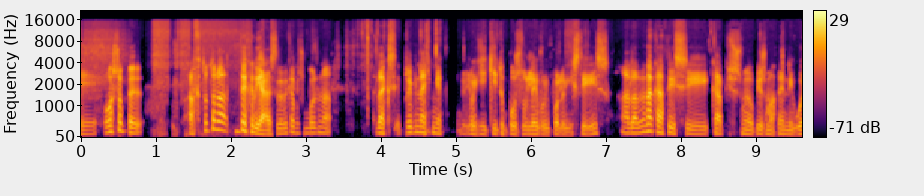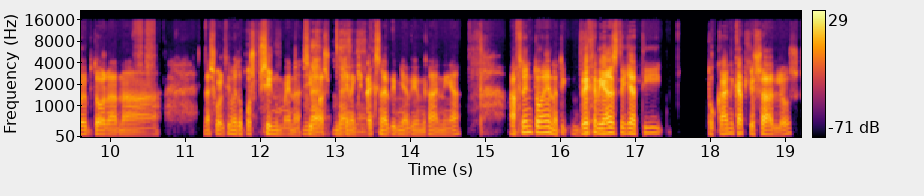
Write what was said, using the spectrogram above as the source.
Ε, όσο πε- Αυτό τώρα δεν χρειάζεται, δηλαδή κάποιος μπορεί να... Εντάξει, πρέπει να έχει μια λογική του πώς δουλεύει ο υπολογιστής, αλλά δεν θα καθίσει κάποιος ο οποίος μαθαίνει web τώρα να, να ασχοληθεί με το πώς ψήνουμε ένα chip Ναι, ας πούμε, ναι, και να ναι. κοιτάξει να δει μια βιομηχανία. Αυτό είναι το ένα. ότι Δεν χρειάζεται γιατί το κάνει κάποιος άλλος.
